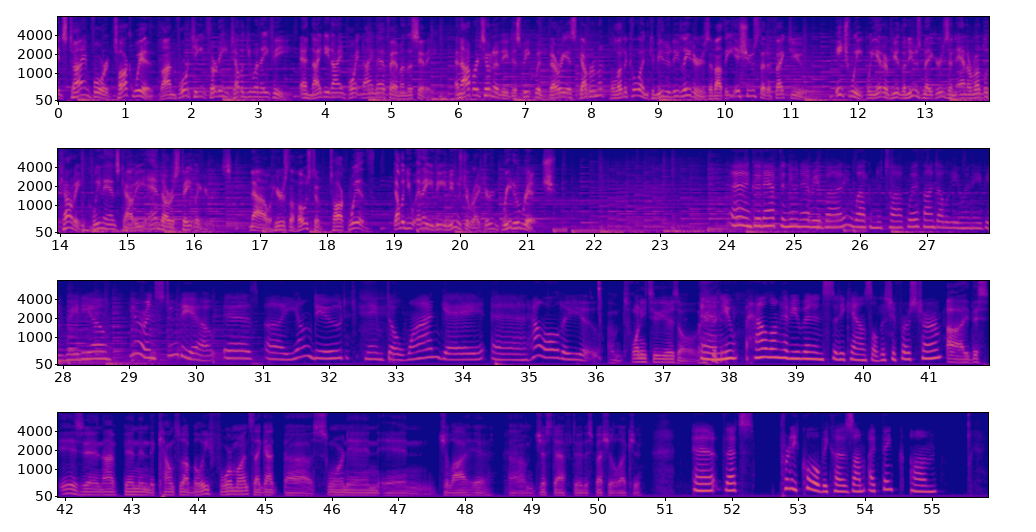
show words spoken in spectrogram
It's time for Talk With on 1430 WNAV and 99.9 FM in the city. An opportunity to speak with various government, political, and community leaders about the issues that affect you. Each week, we interview the newsmakers in Anne Arundel County, Queen Anne's County, and our state leaders. Now, here's the host of Talk With, WNAV News Director Rita Rich. And good afternoon, everybody. Welcome to Talk With on WNAV Radio. Here in studio is a young dude named DaJuan Gay. And how old are you? I'm 22 years old. and you, how long have you been in city council? This your first term? Uh, this is, and I've been in the council, I believe, four months. I got uh, sworn in in July, yeah, um, just after the special election. And that's pretty cool because um, I think um,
